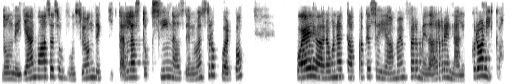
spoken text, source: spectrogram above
donde ya no hace su función de quitar las toxinas de nuestro cuerpo, puede llegar a una etapa que se llama enfermedad renal crónica.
